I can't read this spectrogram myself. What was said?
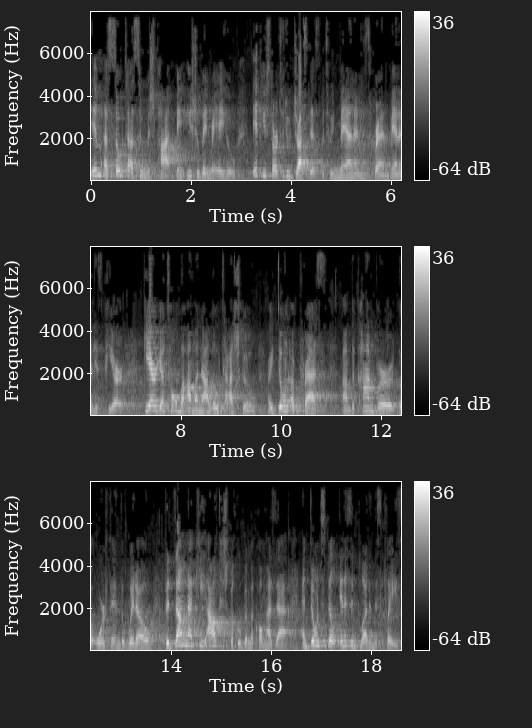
im mishpat bein ishu bein re'ehu, if you start to do justice between man and his friend, man and his peer, ger lo right? Don't oppress um, the convert, the orphan, the widow. The al b'makom hazeh, and don't spill innocent blood in this place.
